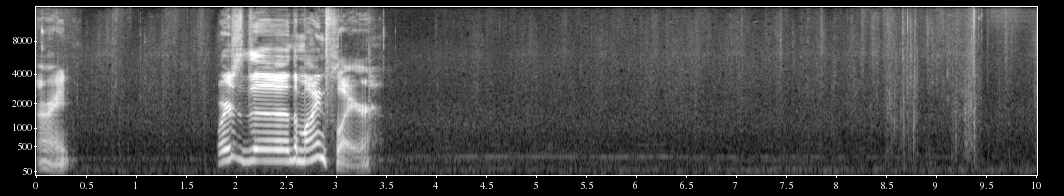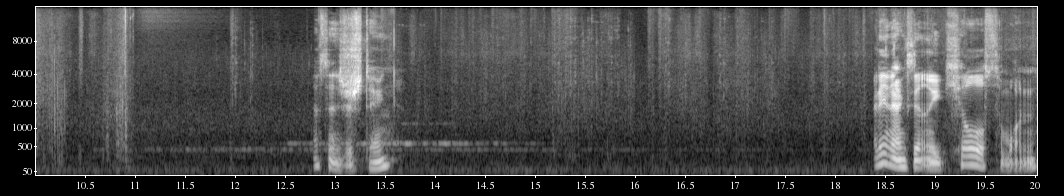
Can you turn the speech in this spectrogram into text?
All right. Where's the the mind flayer? That's interesting. I didn't accidentally kill someone.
